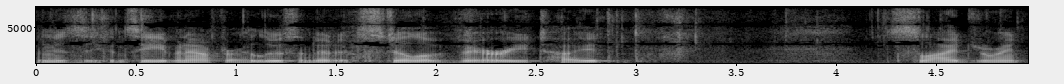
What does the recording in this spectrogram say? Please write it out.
And as you can see, even after I loosened it, it's still a very tight slide joint.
